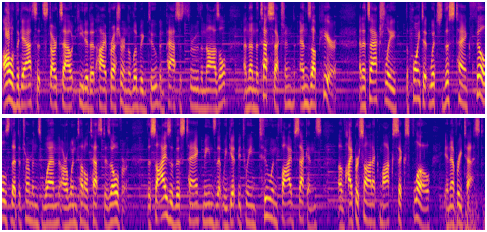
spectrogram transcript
All of the gas that starts out heated at high pressure in the Ludwieg tube and passes through the nozzle, and then the test section ends up here. And it's actually the point at which this tank fills that determines when our wind tunnel test is over. The size of this tank means that we get between two and five seconds of hypersonic Mach 6 flow in every test.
